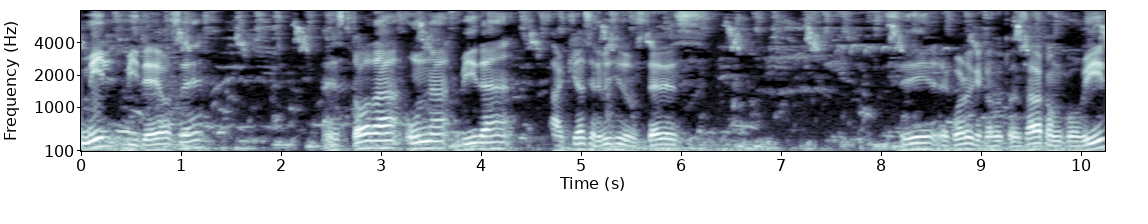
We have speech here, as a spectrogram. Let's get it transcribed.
1000 videos, ¿eh? Es toda una vida aquí al servicio de ustedes. Sí, recuerdo que cuando comenzaba con COVID,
